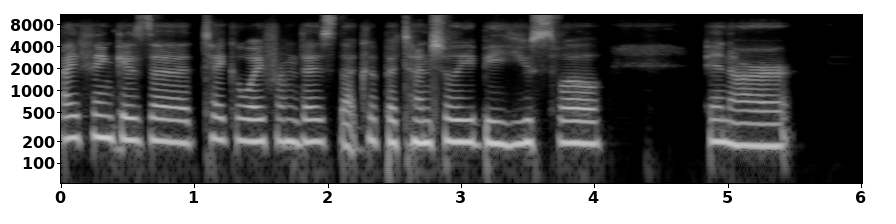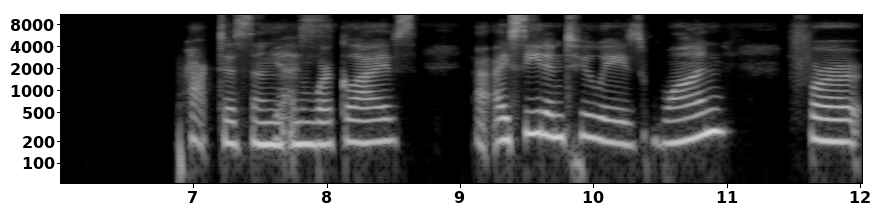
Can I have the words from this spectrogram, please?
I think is a takeaway from this that could potentially be useful in our practice and, Yes. and work lives. I see it in two ways. One for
